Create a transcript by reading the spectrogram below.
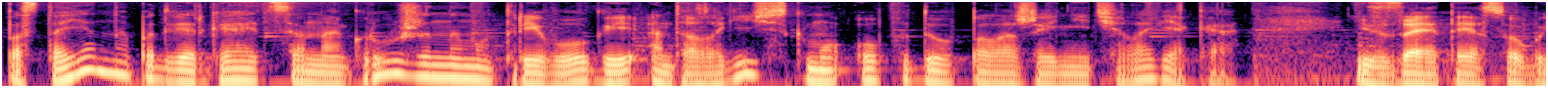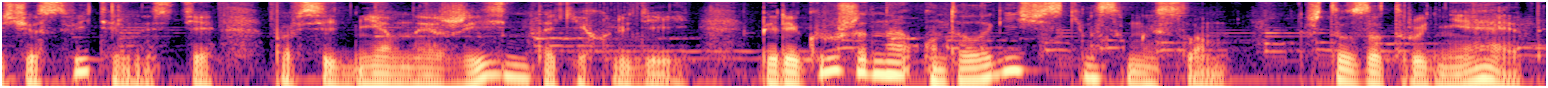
постоянно подвергается нагруженному тревогой онтологическому опыту положения человека. Из-за этой особой чувствительности повседневная жизнь таких людей перегружена онтологическим смыслом, что затрудняет,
